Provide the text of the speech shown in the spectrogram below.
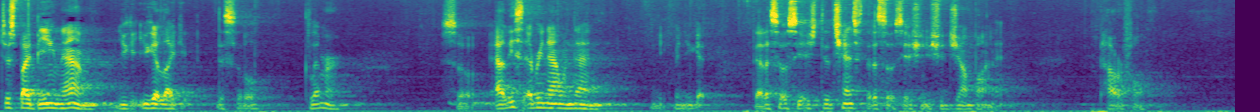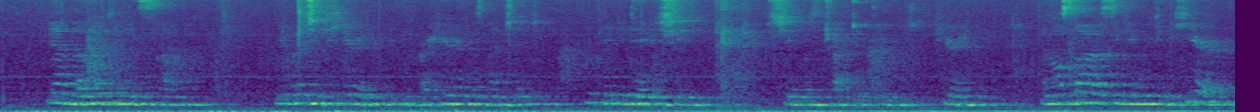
Just by being them, you get, you get like this little glimmer. So at least every now and then, when you get that association, the chance for that association, you should jump on it. Powerful. Yeah, and the other thing is, um, we mentioned hearing, or hearing was mentioned. Rukmini Devi, she, she was attracted from hearing. And also I was thinking we can hear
